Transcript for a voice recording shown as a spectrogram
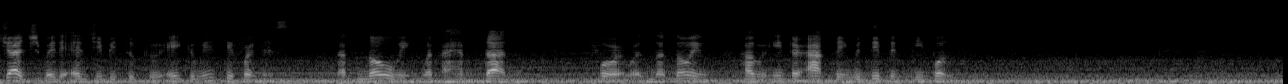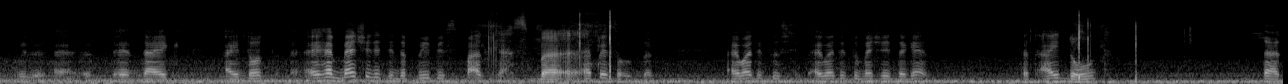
judged by the LGBTQA community for this, not knowing what I have done for not knowing how I'm interacting with different people. With uh, and like I don't I have mentioned it in the previous podcast but, episode, but I wanted to I wanted to mention it again that I don't that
